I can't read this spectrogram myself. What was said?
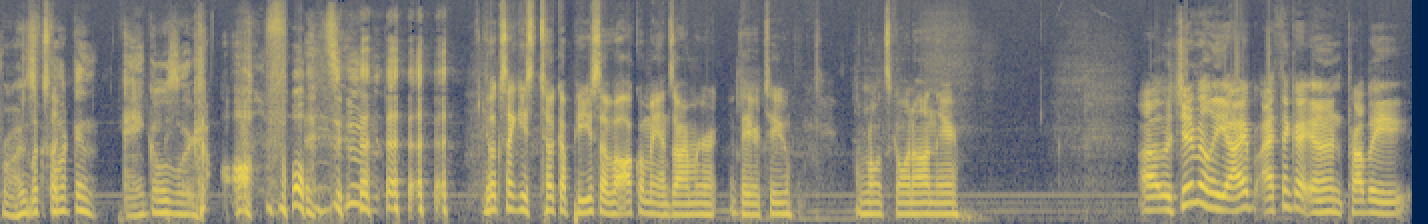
Bro, his Looks like- fucking ankles look awful, dude. He looks like he's took a piece of Aquaman's armor there too. I don't know what's going on there. Uh, legitimately, I I think I own probably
